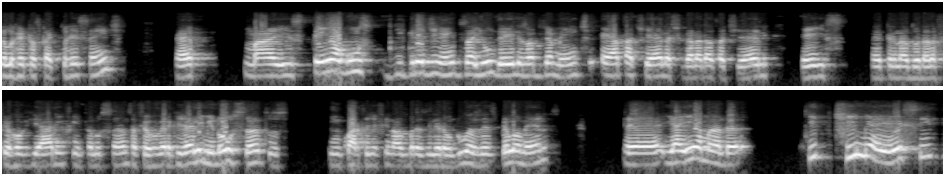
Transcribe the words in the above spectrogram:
pelo retrospecto recente. Né? Mas tem alguns ingredientes aí, um deles, obviamente, é a Tatiele, a chegada da Tatiele, ex-treinadora da Ferroviária, enfrentando o Santos, a Ferroviária que já eliminou o Santos em quarta de final do Brasileirão duas vezes, pelo menos. É, e aí, Amanda, que time é esse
